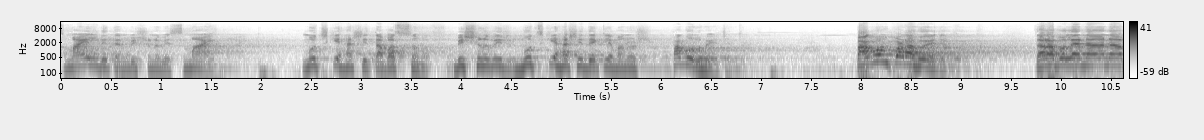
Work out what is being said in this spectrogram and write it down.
স্মাইল দিতেন বিশ্বনবী স্মাইল। মুচকি হাসি তাবাসসুম। বিশ্বনবীর মুচকি হাসি দেখলে মানুষ পাগল হয়ে যেত। পাগল পাড়া হয়ে যেত। তারা বলে, না না,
